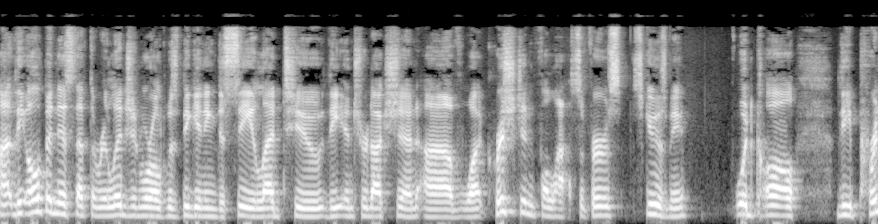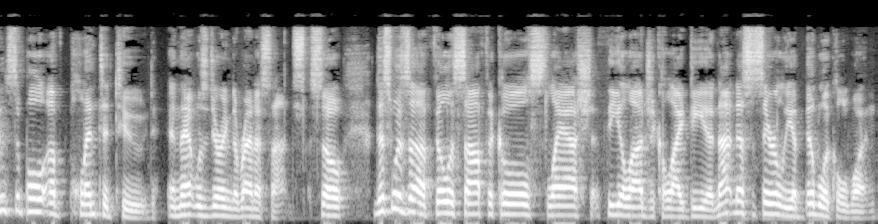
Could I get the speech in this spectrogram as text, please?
uh, the openness that the religion world was beginning to see led to the introduction of what Christian philosophers, excuse me, would call the principle of plenitude, and that was during the Renaissance. So this was a philosophical slash theological idea, not necessarily a biblical one.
